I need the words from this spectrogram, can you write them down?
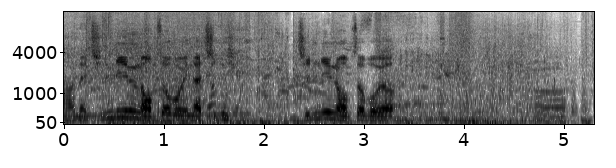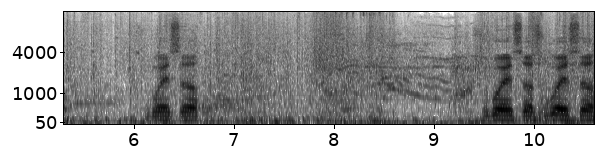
아, 네 진리는 없어 보인다. 진리 진리는 없어 보여. 어, 수고했어. 수고했어, 수고했어.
